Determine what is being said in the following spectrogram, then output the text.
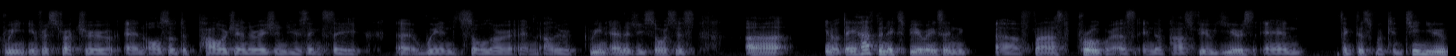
green infrastructure and also the power generation using, say, uh, wind, solar, and other green energy sources, uh, you know, they have been experiencing uh, fast progress in the past few years, and I think this will continue.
